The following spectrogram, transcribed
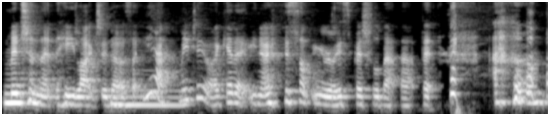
mentioned that he liked it, I was like, yeah, me too. I get it. You know, there's something really special about that. But um,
